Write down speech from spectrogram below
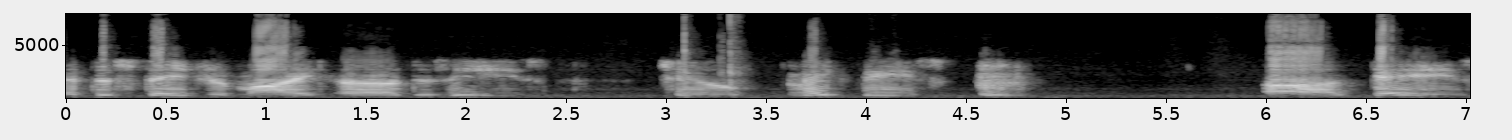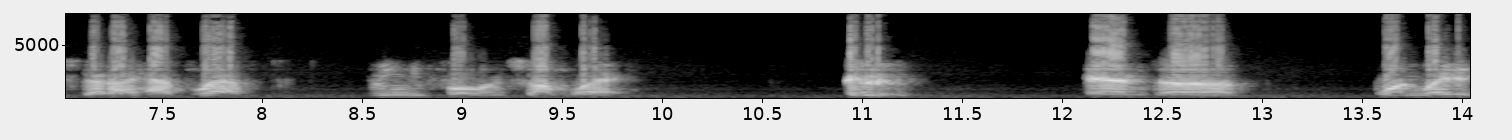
at this stage of my uh, disease to make these uh, days that I have left meaningful in some way. and uh, one way to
